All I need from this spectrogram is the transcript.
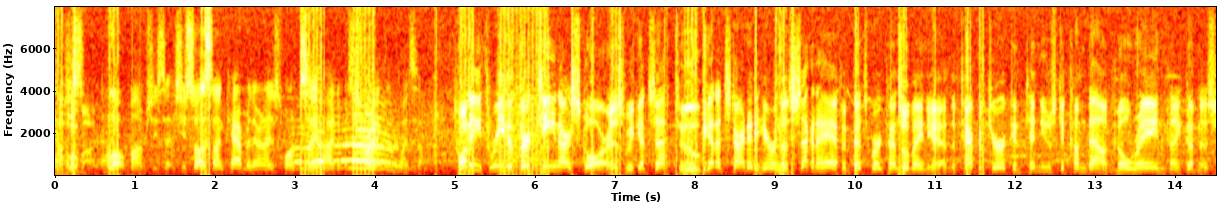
hello, Mom. Hello, Mom. She, she saw us on camera there and I just wanted to say hi to Mrs. Franklin, my son. 23 to 13 our score as we get set to get it started here in the second half in Pittsburgh, Pennsylvania. And the temperature continues to come down. No rain, thank goodness.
